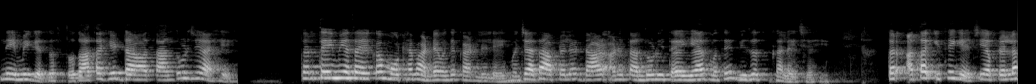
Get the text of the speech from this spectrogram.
नेहमी घेत असतो. तर आता हे डा तांदूळ जे आहे तर ते मी आता एका मोठ्या भांड्यामध्ये काढलेले आहे. म्हणजे आता आपल्याला डाळ आणि तांदूळ इथे यामध्ये भिजत घालायची आहे. तर आता इथे घ्यायची आपल्याला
